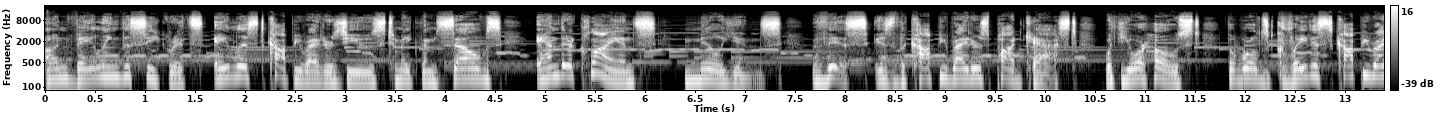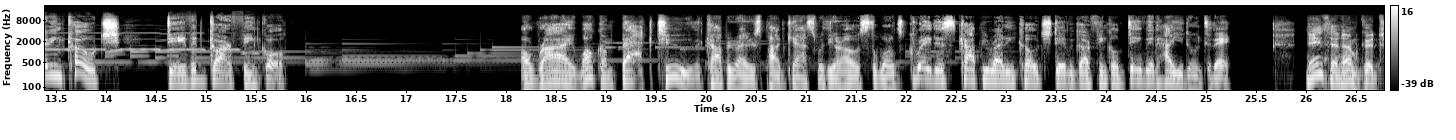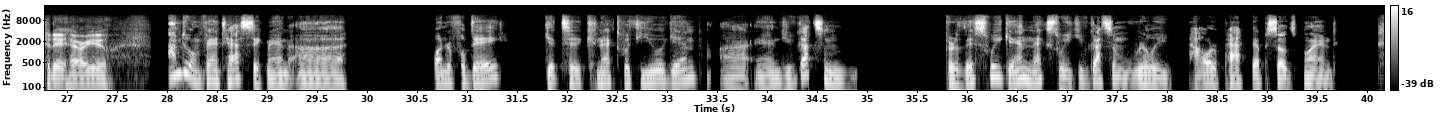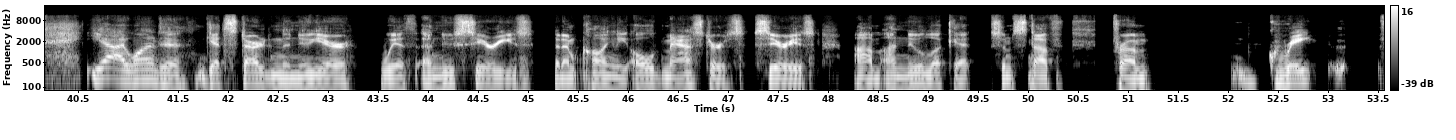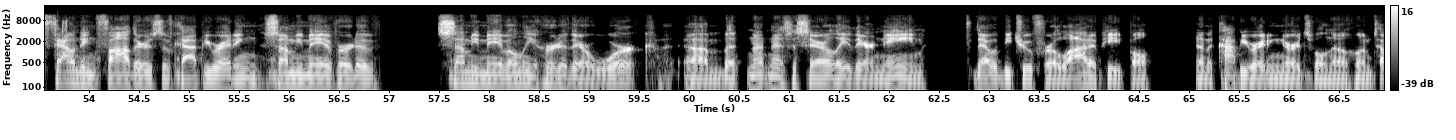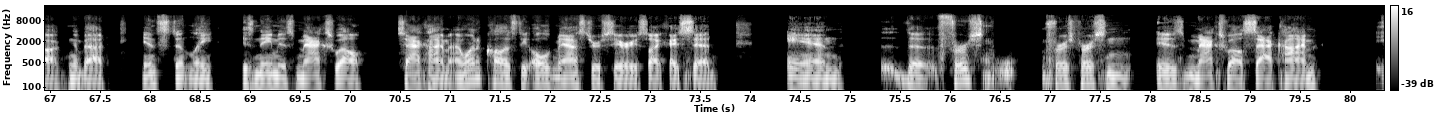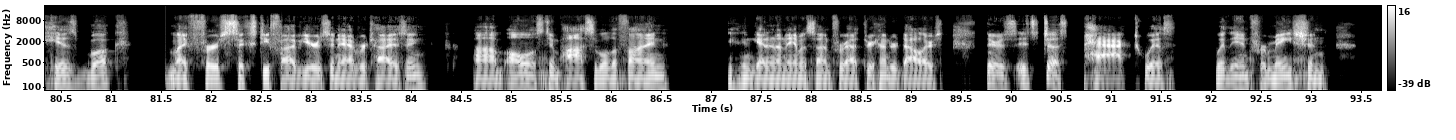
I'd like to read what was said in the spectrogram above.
unveiling the secrets A list copywriters use to make themselves and their clients millions. This is the Copywriters Podcast with your host, the world's greatest copywriting coach, David Garfinkel. All right, welcome back to the Copywriters Podcast with your host, the world's greatest copywriting coach, David Garfinkel. David, how you doing today? Nathan, I'm good today. How are you? I'm doing fantastic, man. Uh, wonderful day. Get to connect with you again. Uh, and you've got some for this week and next week. You've got some really power packed episodes planned. Yeah, I wanted to get started in the new year with a new series that I'm calling the Old Masters series. Um, a new look at some stuff from great founding fathers of copywriting. Some you may have heard of, some you may have only heard of their work, um, but not necessarily their name. That would be true for a lot of people. Now, the copywriting nerds will know who I'm talking about instantly. His name is Maxwell Sackheim. I want to call this the Old Master series, like I said. And the first first person is Maxwell Sackheim. His book, My First 65 Years in Advertising, um, almost impossible to find. You can get it on Amazon for about three hundred dollars. There's it's just packed with with information,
